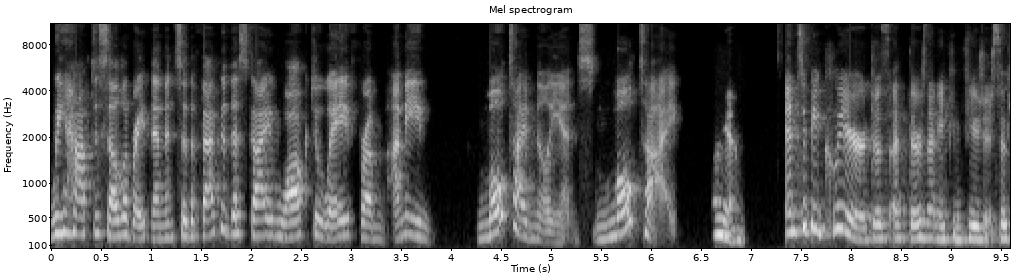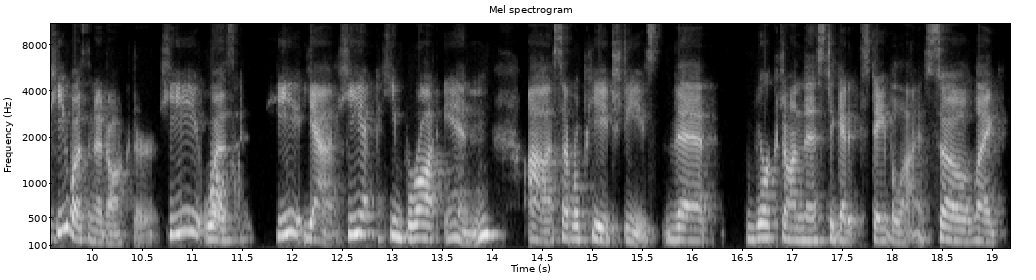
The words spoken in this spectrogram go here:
we have to celebrate them. And so the fact that this guy walked away from, I mean, multi millions, multi. Oh, yeah. And to be clear, just if there's any confusion, so he wasn't a doctor. He was, oh. he, yeah, he, he brought in uh, several PhDs that worked on this to get it stabilized. So, like,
